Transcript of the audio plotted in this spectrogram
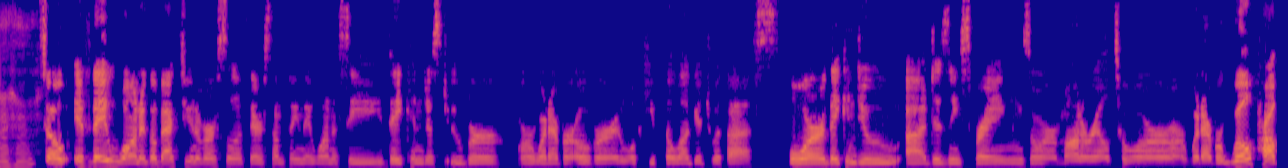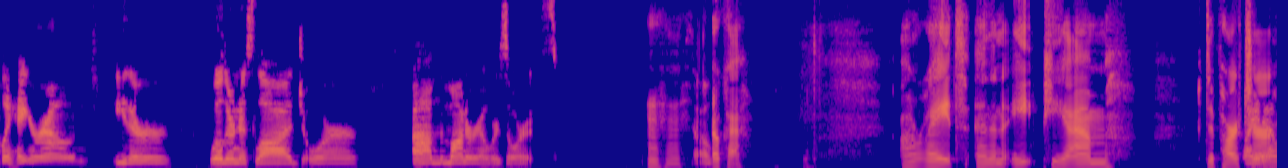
Hmm So if they want to go back to Universal, if there's something they want to see, they can just Uber or whatever over, and we'll keep the luggage with us. Or they can do uh, Disney Springs or monorail tour or whatever. We'll probably hang around either Wilderness Lodge or um, the monorail resorts. hmm So Okay. All right. And then 8 p.m. departure.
